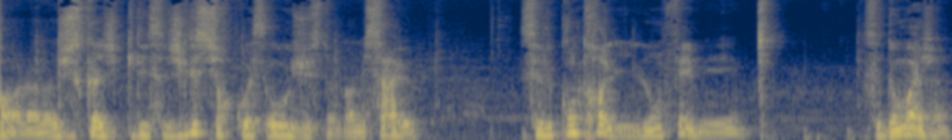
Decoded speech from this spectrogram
Oh là là, jusqu'à je glisse. Je glisse sur quoi Oh, juste. Non, mais sérieux. C'est le contrôle, ils l'ont fait, mais. C'est dommage. Hein.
